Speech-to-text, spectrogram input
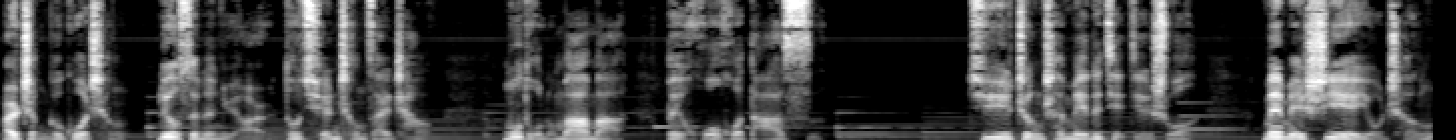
而整个过程，六岁的女儿都全程在场，目睹了妈妈被活活打死。据郑晨梅的姐姐说，妹妹事业有成，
